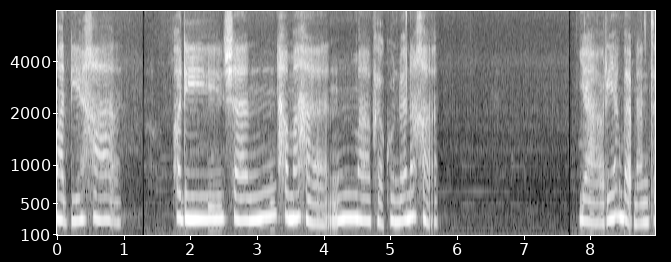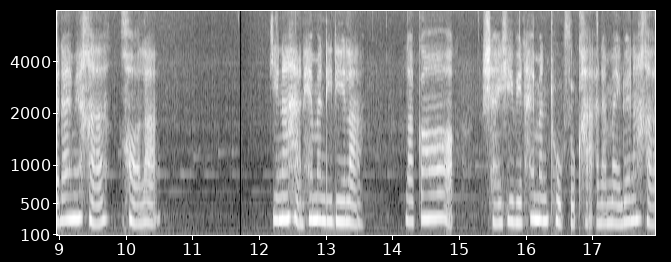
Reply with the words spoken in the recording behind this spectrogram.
วัสดีค่ะ พอดีฉันทำอาหารมาเผื่อคุณด้วยนะคะ อย่าเรียกแบบนั้นจะได้ไหมคะ ขอละ กินอาหารให้มันดีๆล่ะ แล้วก็ใช้ชีวิตให้มันถูกสุขอนามัยด้วยนะคะ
